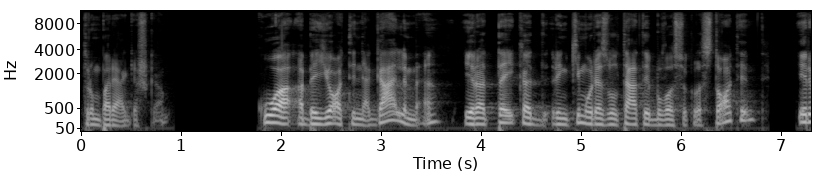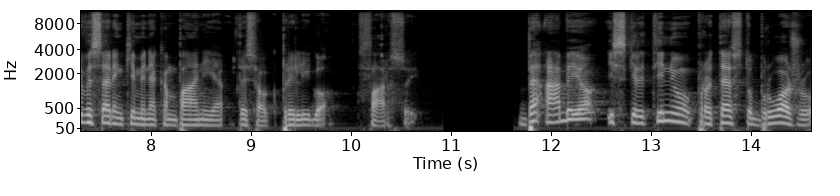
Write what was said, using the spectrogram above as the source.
trumparegiška. Kuo abejoti negalime, yra tai, kad rinkimų rezultatai buvo suklastoti ir visa rinkiminė kampanija tiesiog prilygo farsui. Be abejo, išskirtinių protestų bruožų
